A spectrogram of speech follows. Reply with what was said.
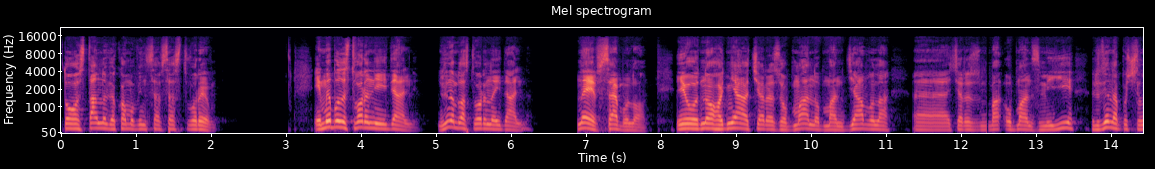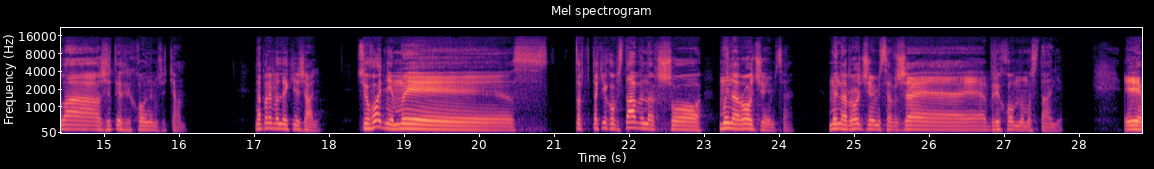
того стану, в якому він це все створив. І ми були створені ідеальні. Людина була створена ідеальна. В неї все було. І одного дня через обман, обман дьявола, е, через обман змії, людина почала жити гріховним життям. На превеликий жаль. Сьогодні ми в таких обставинах, що ми народжуємося. Ми народжуємося вже в гріховному стані. І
